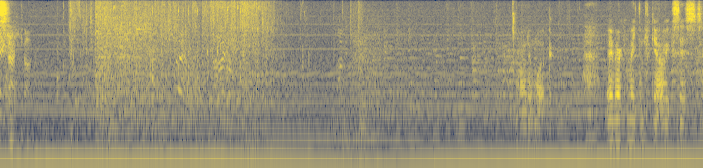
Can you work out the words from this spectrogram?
On Oh, it didn't work. Maybe I can make them forget I exist.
